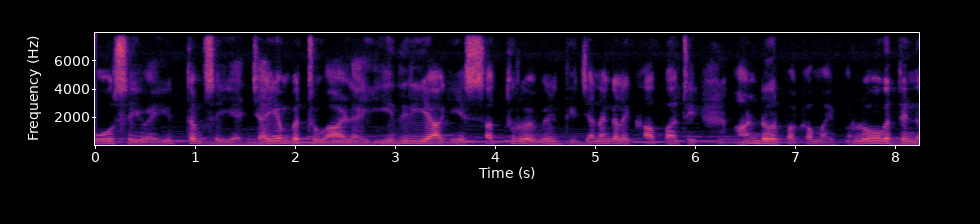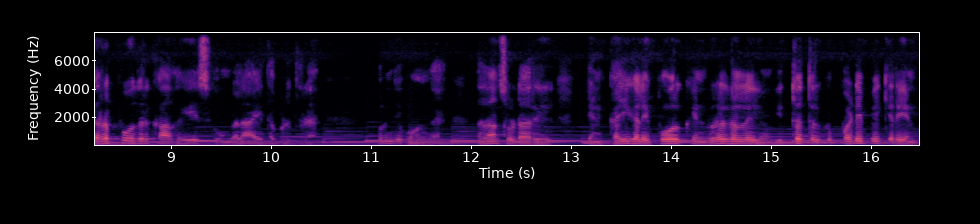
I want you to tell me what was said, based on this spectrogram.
போர் செய்ய யுத்தம் செய்ய ஜெயம் பெற்று வாழ எதிரியாகிய சத்துருவை வீழ்த்தி ஜனங்களை காப்பாற்றி ஆண்டோர் பக்கமாய் பரலோகத்தை நிரப்புவதற்காக இயேசு உங்களை ஆயத்தப்படுத்துகிறார் புரிஞ்சுக்கோங்க. அதான் சொல்கிறாரு என் கைகளை போருக்கு என் விரல்களையும் யுத்தத்திற்கு படிப்பிக்கிற என்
